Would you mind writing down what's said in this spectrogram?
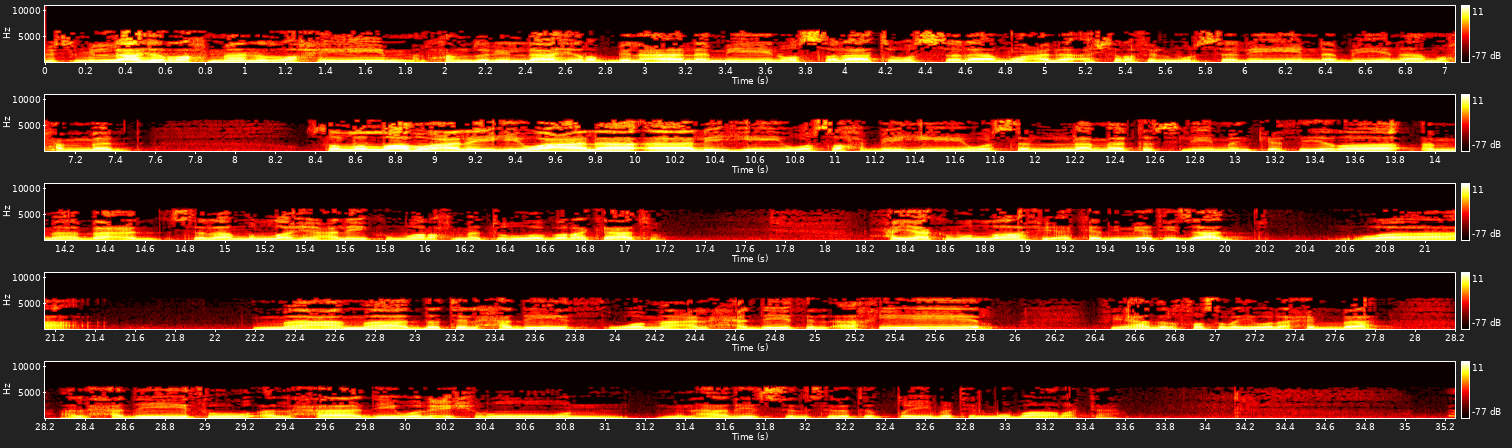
بسم الله الرحمن الرحيم. الحمد لله رب العالمين والصلاة والسلام على أشرف المرسلين نبينا محمد صلى الله عليه وعلى آله وصحبه وسلم تسليما كثيرا. أما بعد سلام الله عليكم ورحمته وبركاته. حياكم الله في أكاديمية زاد. ومع مادة الحديث ومع الحديث الأخير في هذا الفصل أيها الأحبة الحديث الحادي والعشرون من هذه السلسلة الطيبة المباركة.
